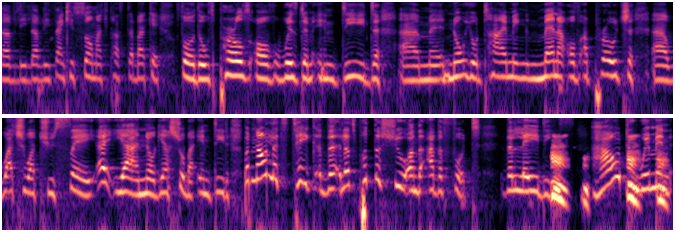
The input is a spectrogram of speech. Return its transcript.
lovely, lovely. Thank you so much, Pastor Bake, for those pearls of wisdom indeed. Um, know your timing, manner of approach, uh, watch what you say. Eh, yeah, no, yeah, sure, but indeed. But now let's take the, let's put the shoe on the other foot. The ladies. How do women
